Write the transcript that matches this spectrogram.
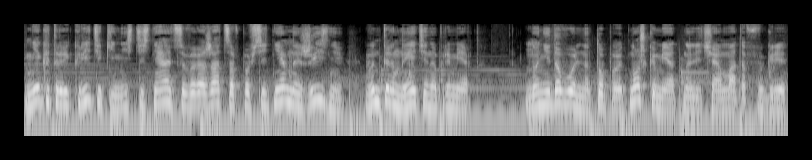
некоторые критики не стесняются выражаться в повседневной жизни, в интернете, например, но недовольно топают ножками от наличия матов в игре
